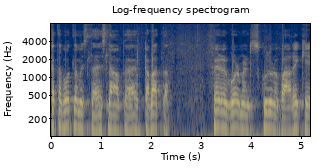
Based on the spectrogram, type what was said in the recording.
کته بوتلم اسلام ابټاباد ته فیډرل ګورنمنت سکولونو په هغه کې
